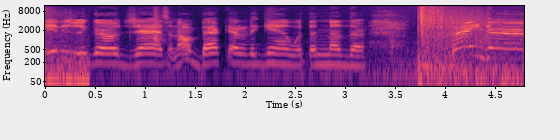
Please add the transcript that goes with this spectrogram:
It is your girl Jazz, and I'm back at it again with another banger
